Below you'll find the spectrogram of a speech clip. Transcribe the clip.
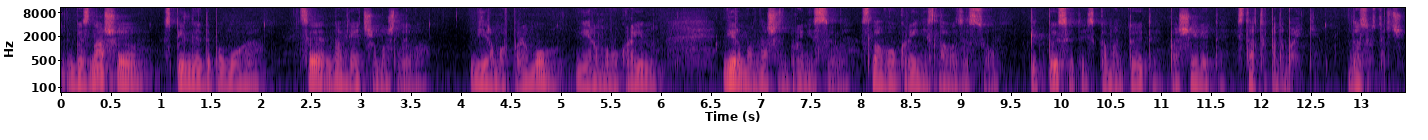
без нашої спільної допомоги це навряд чи можливо. Віримо в перемогу, віримо в Україну, віримо в наші Збройні Сили. Слава Україні, слава ЗСУ! Підписуйтесь, коментуйте, поширюйте і ставте вподобайки. До зустрічі!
